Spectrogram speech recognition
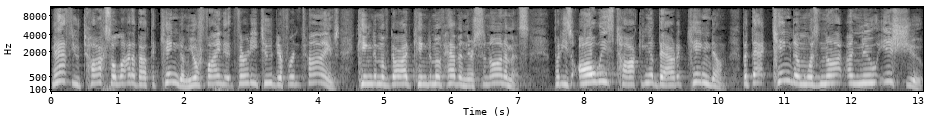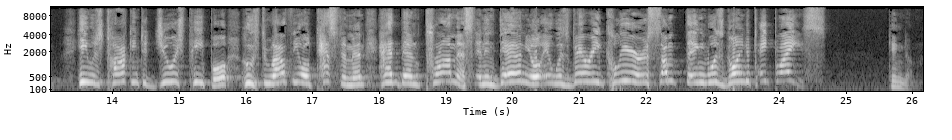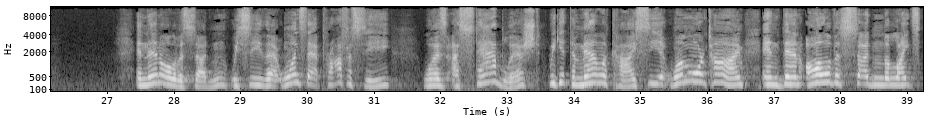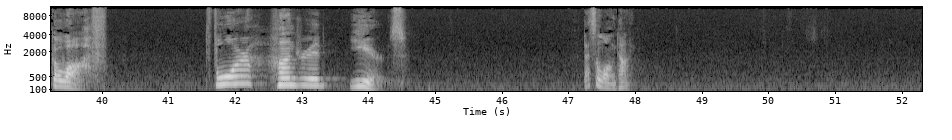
Matthew talks a lot about the kingdom. You'll find it 32 different times. Kingdom of God, kingdom of heaven, they're synonymous. But he's always talking about a kingdom. But that kingdom was not a new issue. He was talking to Jewish people who throughout the Old Testament had been promised. And in Daniel, it was very clear something was going to take place. Kingdom. And then all of a sudden, we see that once that prophecy was established, we get to Malachi, see it one more time, and then all of a sudden the lights go off. 400 years. That's a long time.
